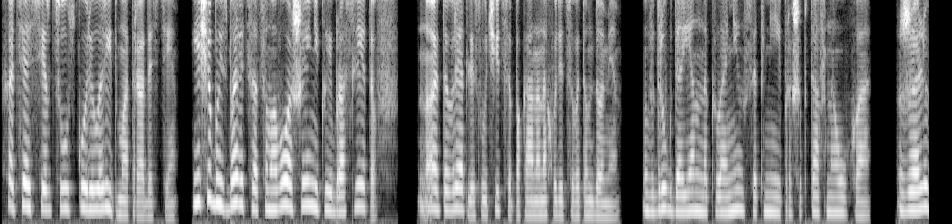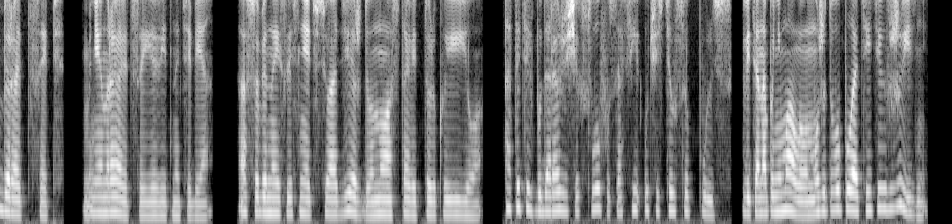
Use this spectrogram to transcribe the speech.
хотя сердце ускорило ритм от радости. Еще бы избавиться от самого ошейника и браслетов, но это вряд ли случится, пока она находится в этом доме. Вдруг Даян наклонился к ней, прошептав на ухо. «Жаль убирать цепь. Мне нравится ее вид на тебе. Особенно если снять всю одежду, но оставить только ее. От этих будоражащих слов у Софи участился пульс, ведь она понимала, он может воплотить их в жизнь.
